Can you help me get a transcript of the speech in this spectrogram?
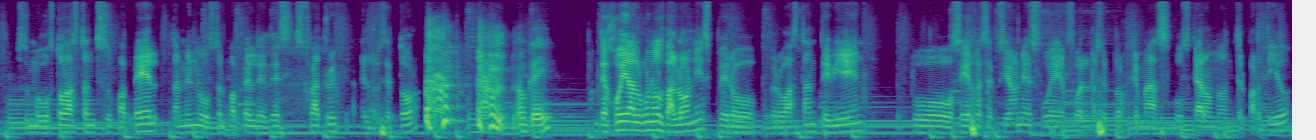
Entonces me gustó bastante su papel. También me gustó el papel de Des Patrick, el receptor. ok. Dejó ir algunos balones, pero, pero bastante bien. Tuvo seis recepciones, fue, fue el receptor que más buscaron durante el partido.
